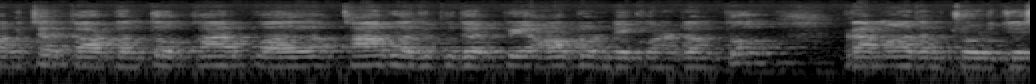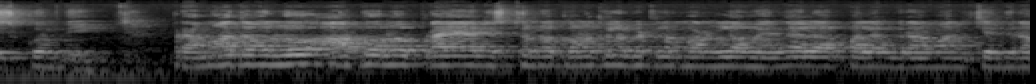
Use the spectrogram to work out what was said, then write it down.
పంక్చర్ కావడంతో కారు కారు అదుపు తప్పి ఆటో ఢీకొనడంతో ప్రమాదం చోటు చేసుకుంది. ప్రమాదంలో ఆటోలో ప్రయాణిస్తున్న కొనకలమెట్ల మండలం వెంగళపాలెం గ్రామానికి చెందిన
